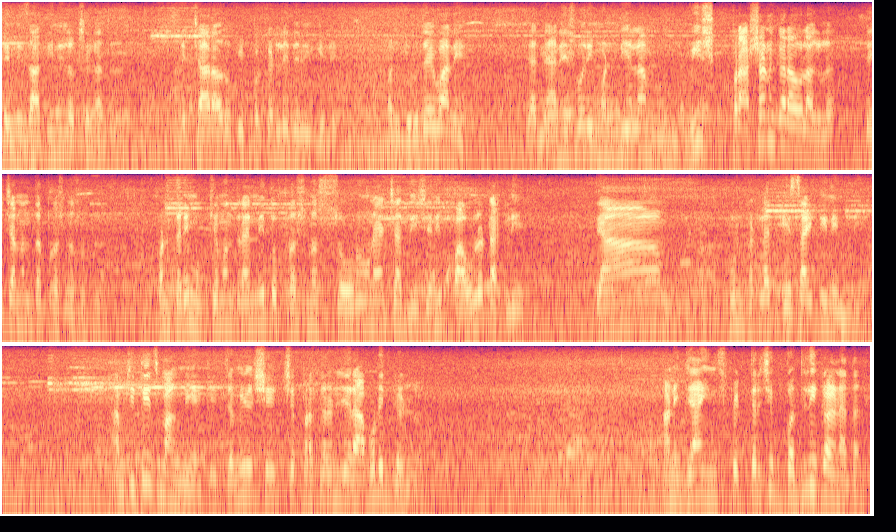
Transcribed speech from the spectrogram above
त्यांनी जातीने लक्ष घातलं आणि चार आरोपी पकडले तरी गेले. पण दुर्दैवाने त्या ज्ञानेश्वरी मंडीला विष प्राशन करावं लागलं त्याच्यानंतर प्रश्न सुटला. पण तरी मुख्यमंत्र्यांनी तो प्रश्न सोडवण्याच्या दिशेने पावलं टाकली. त्या खून खटल्यात एस आय टी नेमली. आमची तीच मागणी आहे की जमील शेखचे प्रकरण जे राबोडीत घडलं आणि ज्या इन्स्पेक्टरची बदली करण्यात आली.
